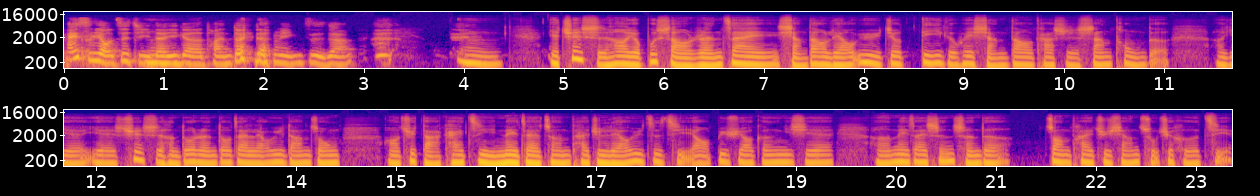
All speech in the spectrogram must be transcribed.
开始有自己的一个团队的名字，这样。嗯，也确实哈，有不少人在想到疗愈，就第一个会想到它是伤痛的啊。也也确实，很多人都在疗愈当中啊，去打开自己内在状态，去疗愈自己哦。必须要跟一些呃内在深层的状态去相处，去和解。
